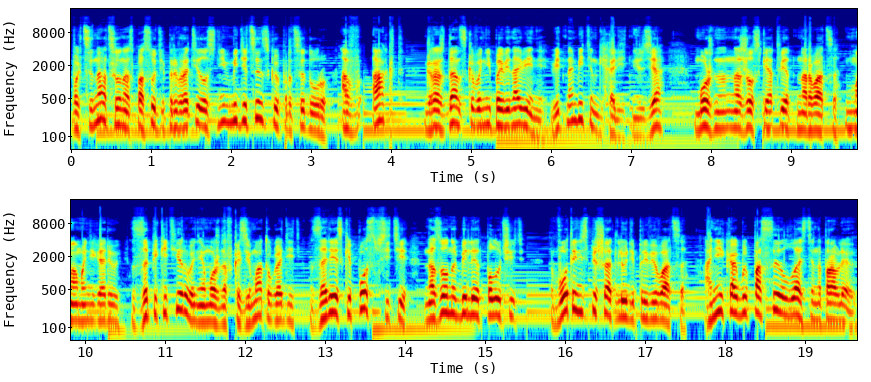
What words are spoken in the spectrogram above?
вакцинация у нас по сути превратилась не в медицинскую процедуру, а в акт гражданского неповиновения. Ведь на митинги ходить нельзя, можно на жесткий ответ нарваться, мама не горюй. За пикетирование можно в каземат угодить, за резкий пост в сети на зону билет получить. Вот и не спешат люди прививаться. Они как бы посыл власти направляют.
